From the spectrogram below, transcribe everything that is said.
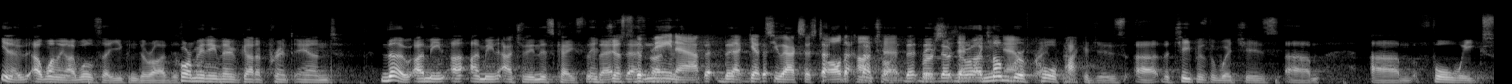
you know, uh, one thing I will say, you can derive this. Core meaning they've got a print and No, I mean, I, I mean, actually, in this case, They they're- just- the main app they- they- that gets you access to all the that- that's content right. There- there- are a number now, of right. core packages, uh, the cheapest of which is um, um, four weeks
